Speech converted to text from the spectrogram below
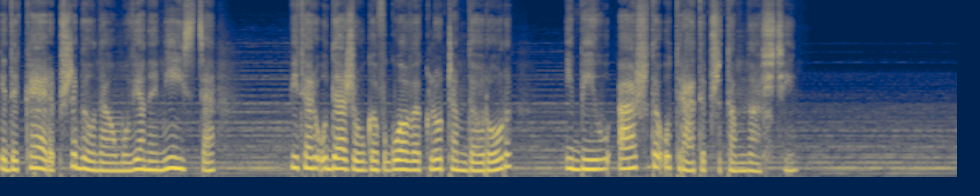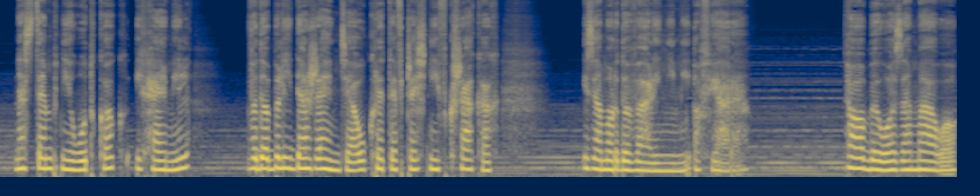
Kiedy Kerr przybył na umówione miejsce, Peter uderzył go w głowę kluczem do rur i bił aż do utraty przytomności. Następnie Woodcock i Hemil wydobyli narzędzia ukryte wcześniej w krzakach i zamordowali nimi ofiarę. To było za mało.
